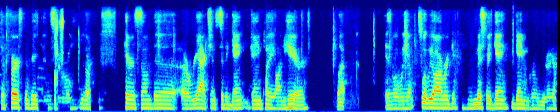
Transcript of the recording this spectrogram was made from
the first division. So we're gonna hear some of the uh, reactions to the game gameplay on here, but is what we it's what we are. We're ga- Misfit Game Gaming Group. We're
